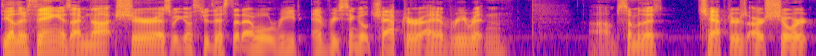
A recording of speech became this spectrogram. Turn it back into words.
The other thing is, I'm not sure as we go through this that I will read every single chapter I have rewritten. Um, some of the chapters are short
